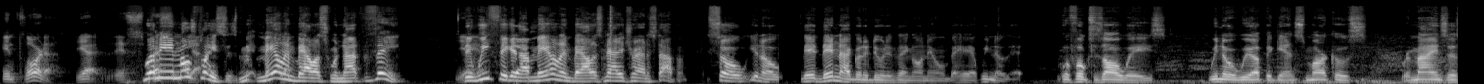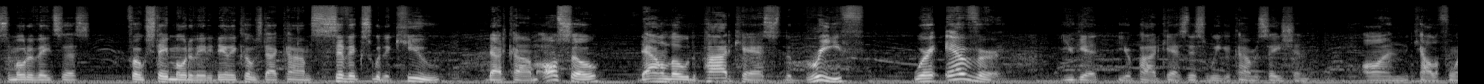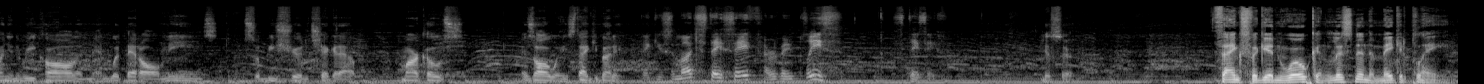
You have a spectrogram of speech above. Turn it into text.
In Florida, yeah. Well, I mean, in most yeah. places, mail-in ballots were not the thing. Yeah, then yeah. we figured out mail-in ballots. Now they're trying to stop them. So you know they're they're not going to do anything on their own behalf. We know that. Well, folks, as always, we know what we're up against. Marcos reminds us, motivates us. Folks, stay motivated. dailykos.com, Civiqs with a Q.com. Also, download the podcast, The Brief, wherever you get your podcast this week, a conversation on California, the recall, and, and what that all means. So be sure to check it out. Marcos, as always, thank you, buddy. Thank you so much. Stay safe. Everybody, please stay safe. Yes, sir. Thanks for getting woke and listening to Make It Plain.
